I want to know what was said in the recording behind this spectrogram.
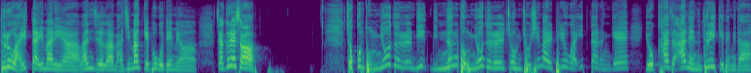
들어와 있다 이 말이야. 완즈가 마지막에 보고 되면 자 그래서 조금 동료들을 미- 믿는 동료들을 좀 조심할 필요가 있다는 게 요 카드 안에는 들어있게 됩니다.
